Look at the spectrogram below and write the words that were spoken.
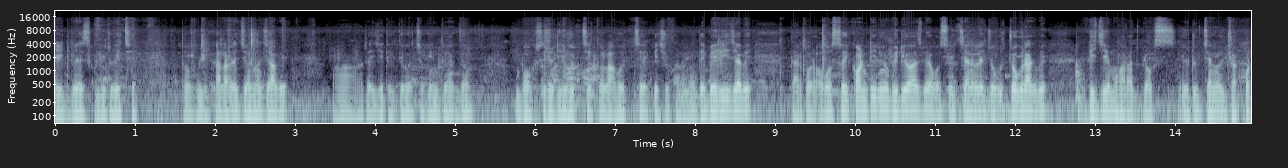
এইট বেসগুলি রয়েছে, তো ওগুলি কালারের জন্য যাবে। আর এই যে দেখতে পাচ্ছ কিন্তু একদম বক্স রেডি হচ্ছে, তোলা হচ্ছে, কিছুক্ষণের মধ্যে বেরিয়ে যাবে। তারপর অবশ্যই কন্টিনিউ ভিডিও আসবে, অবশ্যই চ্যানেলে চোখ রাখবে। DJ Maharaj vlogs YouTube channel ঝটপট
